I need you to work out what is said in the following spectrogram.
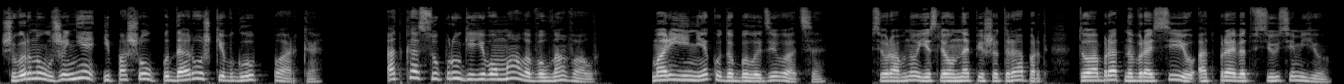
швырнул жене и пошел по дорожке вглубь парка. Отказ супруги его мало волновал. Марии некуда было деваться. Все равно, если он напишет рапорт, то обратно в Россию отправят всю семью.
